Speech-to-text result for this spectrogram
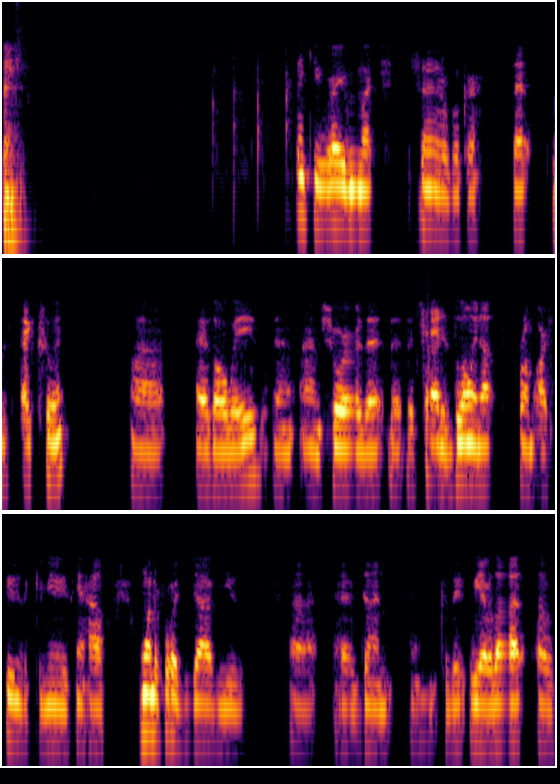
Thank you. Thank you very much, Senator Booker. That was excellent. Uh, as always. And I'm sure that the, the chat is blowing up from our students and communities and how wonderful a job you uh, have done. Because we have a lot of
